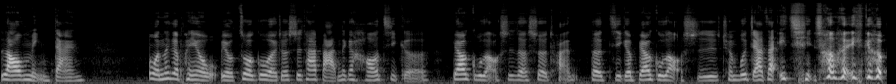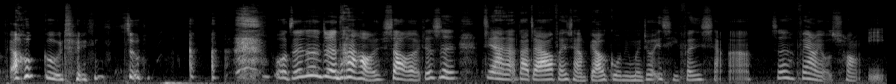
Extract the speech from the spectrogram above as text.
捞名单。我那个朋友有做过的，就是他把那个好几个标股老师的社团的几个标股老师全部加在一起，创了一个标股群组。我真的觉得太好笑了，就是既然大家要分享标股，你们就一起分享啊，真的非常有创意。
